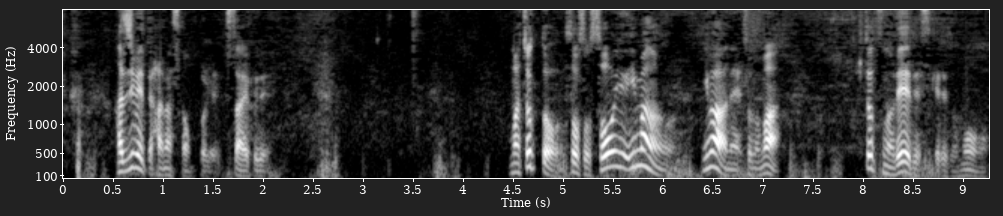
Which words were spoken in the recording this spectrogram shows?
初めて話すかも、これ、スタイフで。まあちょっと、そうそう、そういう今の、今はね、そのまあ、一つの例ですけれども、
